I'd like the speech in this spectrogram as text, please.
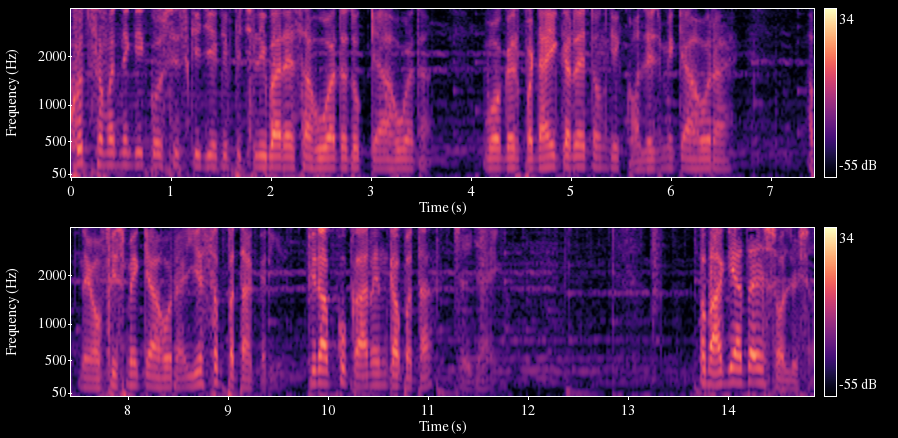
खुद समझने की कोशिश कीजिए कि पिछली बार ऐसा हुआ था तो क्या हुआ था। वो अगर पढ़ाई कर रहे तो उनकी कॉलेज में क्या हो रहा है? अपने ऑफ़िस में क्या हो रहा है? ये सब पता करिए। फिर आपको कारण का पता चल जाएगा। अब आगे आता है सॉल्यूशन।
